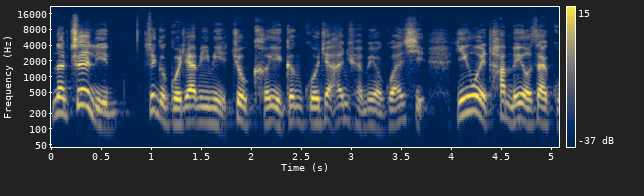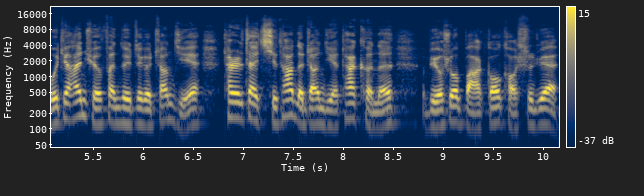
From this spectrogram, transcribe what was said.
那这里。这个国家秘密就可以跟国家安全没有关系，因为它没有在国家安全犯罪这个章节，它是在其他的章节，它可能比如说把高考试卷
